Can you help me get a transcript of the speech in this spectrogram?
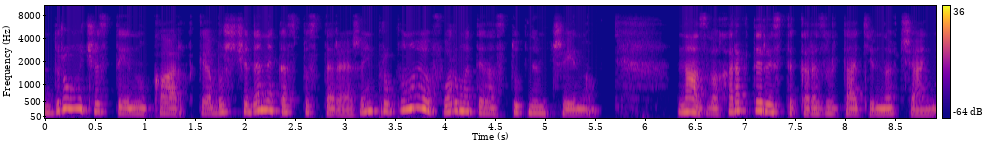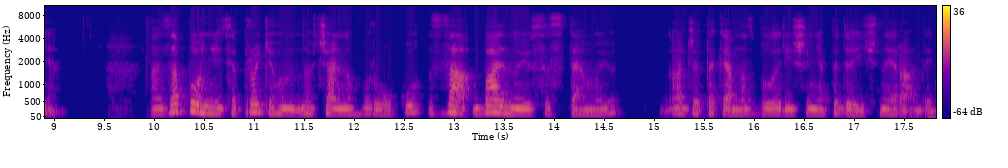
Другу частину картки або щоденника спостережень пропоную оформити наступним чином. Назва характеристика результатів навчання заповнюється протягом навчального року за бальною системою, адже таке в нас було рішення педагогічної ради.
